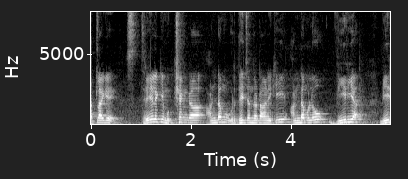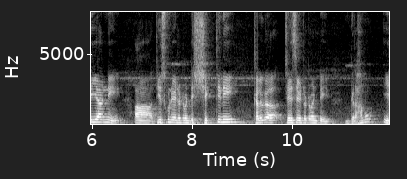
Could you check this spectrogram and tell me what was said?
అట్లాగే స్త్రీలకి ముఖ్యంగా అండము వృద్ధి చెందడానికి అండములో వీర్య వీర్యాన్ని తీసుకునేటటువంటి శక్తిని కలుగ చేసేటటువంటి గ్రహము ఈ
